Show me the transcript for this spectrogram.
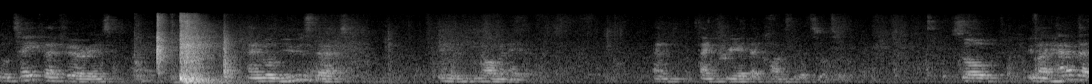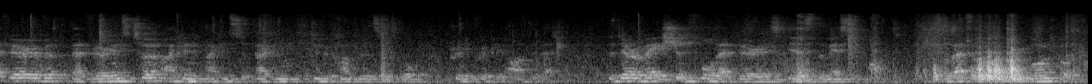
we'll take that variance and we'll use that in the denominator and, and create that confidence interval. So if I have that variable, that variance term, I can, I can, I can do the confidence interval pretty quickly after that. The derivation for that variance is the messy part. So that's what we won't go.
